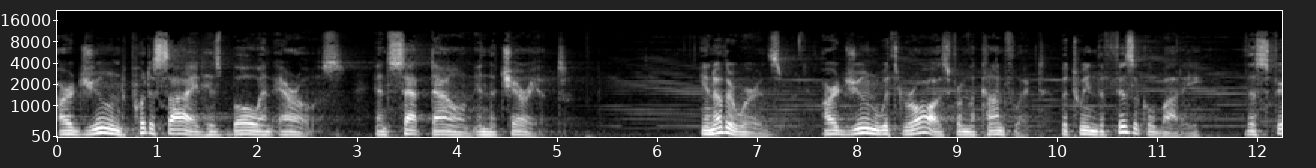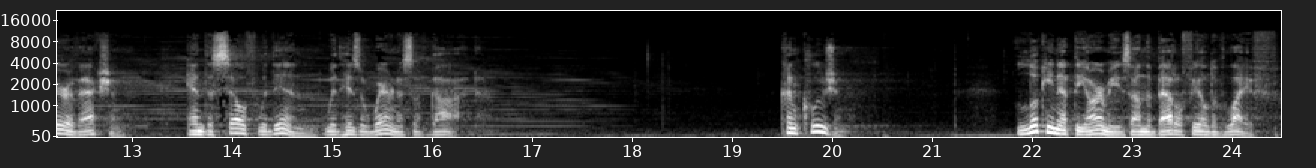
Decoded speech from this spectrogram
Arjun put aside his bow and arrows and sat down in the chariot. In other words, Arjun withdraws from the conflict between the physical body, the sphere of action, and the self within with his awareness of God. Conclusion Looking at the armies on the battlefield of life,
